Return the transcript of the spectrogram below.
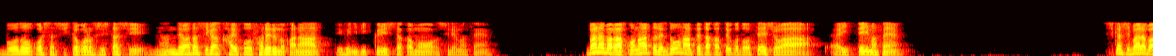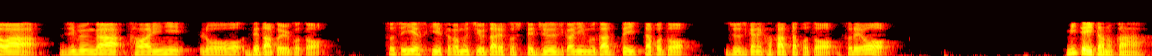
暴動を起こしたし、人殺ししたし、なんで私が解放されるのかなっていうふうにびっくりしたかもしれません。バナバがこの後でどうなってたかということを聖書は言っていません。しかしバラバは自分が代わりに牢を出たということ、そしてイエス・キリストが鞭打たれ、そして十字架に向かっていったこと、十字架にかかったこと、それを見ていたのか、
